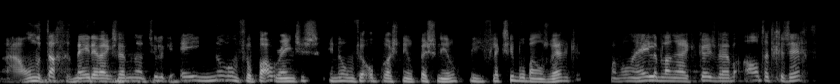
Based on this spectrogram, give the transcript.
nou, 180 medewerkers. We hebben natuurlijk enorm veel power rangers, enorm veel operationeel personeel die flexibel bij ons werken. Maar wel een hele belangrijke keuze. We hebben altijd gezegd,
